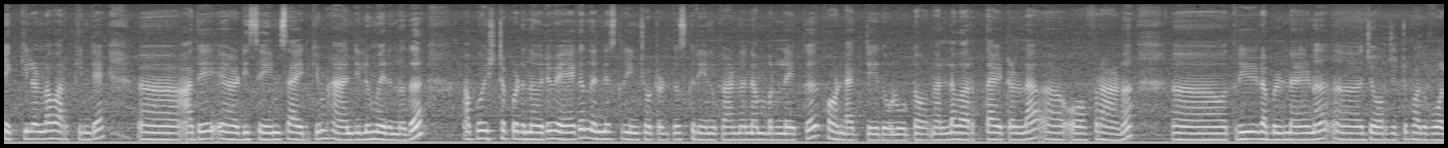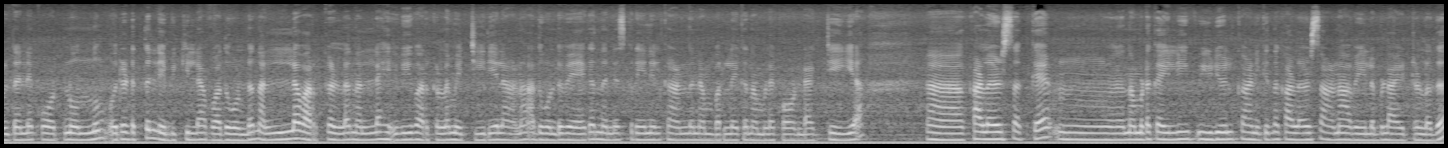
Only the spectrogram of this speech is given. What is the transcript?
നെക്കിലുള്ള വർക്കിന്റെ അതേ ഡിസൈൻസ് ആയിരിക്കും ഹാൻഡിലും വരുന്നത്. അപ്പോൾ ഇഷ്ടപ്പെടുന്നവർ വേഗം തന്നെ സ്ക്രീൻഷോട്ട് എടുത്ത് സ്ക്രീനിൽ കാണുന്ന നമ്പറിലേക്ക് കോൺടാക്റ്റ് ചെയ്തോളൂ കേട്ടോ നല്ല വർത്തായിട്ടുള്ള ഓഫറാണ് ത്രീ ഡബിൾ നയൻ ജോർജറ്റും അതുപോലെ തന്നെ കോട്ടൺ ഒന്നും ഒരിടത്തും ലഭിക്കില്ല. അപ്പോൾ അതുകൊണ്ട് നല്ല വർക്കുള്ള നല്ല ഹെവി വർക്കുള്ള മെറ്റീരിയലാണ് അതുകൊണ്ട് വേഗം തന്നെ സ്ക്രീനിൽ കാണുന്ന നമ്പറിലേക്ക് നമ്മളെ കോൺടാക്റ്റ് ചെയ്യുക. കളേഴ്സൊക്കെ നമ്മുടെ കയ്യിൽ ഈ വീഡിയോയിൽ കാണിക്കുന്ന കളേഴ്സാണ് അവൈലബിൾ ആയിട്ടുള്ളത്.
